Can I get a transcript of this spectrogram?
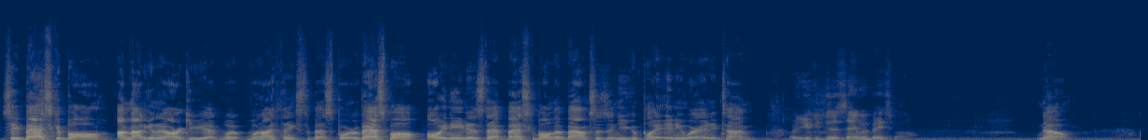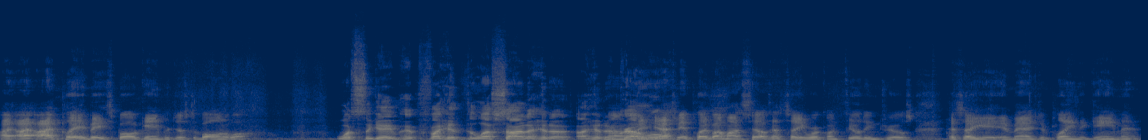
See, basketball, I'm not going to argue yet what, what I think is the best sport. With basketball, all you need is that basketball that bounces and you can play anywhere, anytime. Well, you can do the same with baseball. No. I, I, I play a baseball game for just a ball and a ball. What's the game? If I hit the left side, I hit a I hit a No, no, ground if you ball. ask me to play by myself, that's how you work on fielding drills. That's how you imagine playing the game, and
